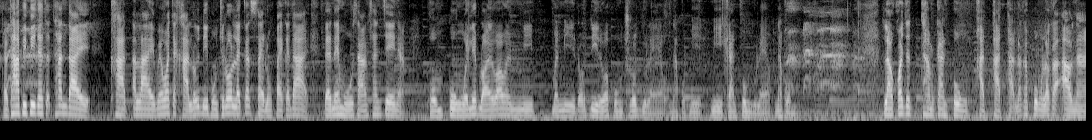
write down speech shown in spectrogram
แต่ถ้าพี่ๆท่านใดขาดอะไรไม่ว่าจะขาดรสดีผงชูรสอะไรก็ใส่ลงไปก็ได้ แต่ในหมู 3 ชั้นเจเนี่ยผมปรุงไว้เรียบร้อยว่ามันมีมันมีรสดีหรือว่าผงชูรสอยู่แล้วนะผมมีมีการปรุงอยู่แล้วนะผม เราก็จะทำการปรุงผัดผัดผัดแล้วก็ปรุงแล้วก็เอาน้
